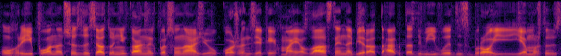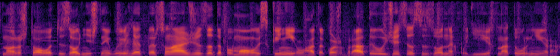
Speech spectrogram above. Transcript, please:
У грі понад 60 унікальних персонажів, кожен з яких має власний набір атак та дві види зброї. Є можливість налаштовувати зовнішній вигляд персонажів за допомогою скинів, а також брати участь у сезонних подіях на турнірах.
